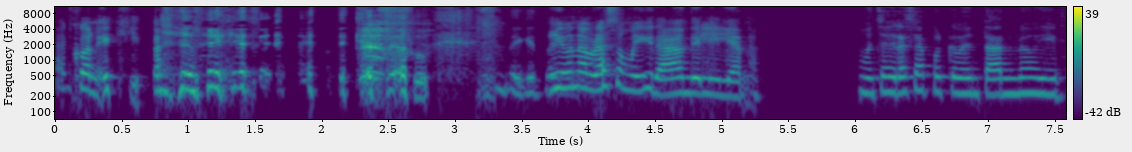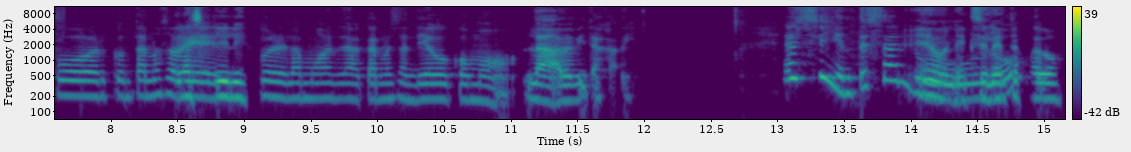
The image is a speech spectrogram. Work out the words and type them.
La conejita. ¿De qué- de qué te- de qué te- Y un abrazo muy grande, Liliana. Muchas gracias por comentarnos y por contarnos sobre Gracias, por el amor a Carmen Sandiego como la bebita Javi. El siguiente saludo. Es un excelente juego.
